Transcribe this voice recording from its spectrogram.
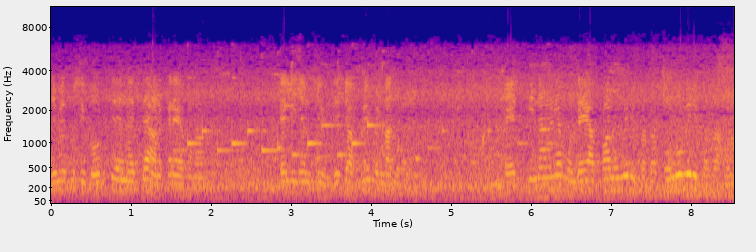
ਜਿਵੇਂ ਤੁਸੀਂ ਬਹੁਤੇ ਨੇ ਧਿਆਨ ਕਰਿਆ ਹੋਣਾ ਇੰਟੈਲੀਜੈਂਸੀ ਹੁੰਦੀ ਸੀ ਆਪਣੇ ਪਿੰਡਾਂ ਤੋਂ। ਤੇ ਇਹਨਾਂ ਦੀਆਂ ਮੁੰਡੇ ਆਪਾਂ ਨੂੰ ਵੀ ਨਹੀਂ ਪਤਾ, ਤੁਹਾਨੂੰ ਵੀ ਨਹੀਂ ਪਤਾ ਹੁਣ।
